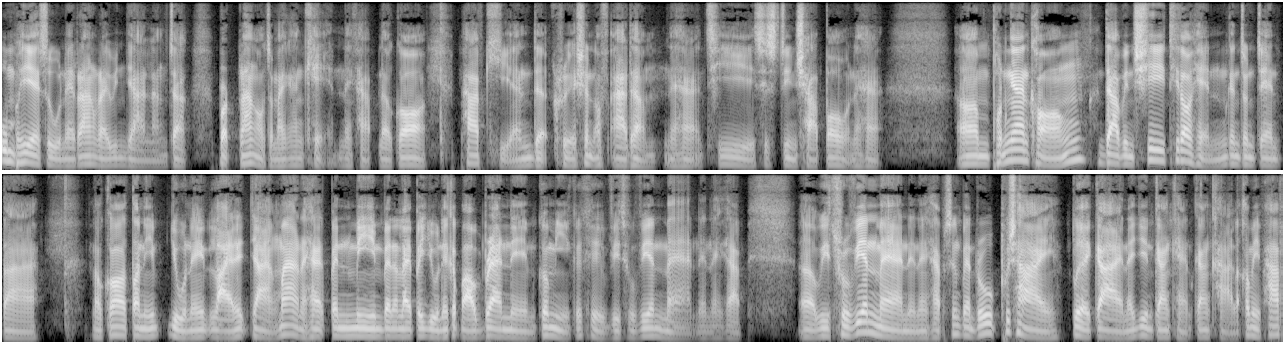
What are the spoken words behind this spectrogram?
อุ้มพระเยซูในร่างไร้วิญญาณหลังจากปลดร่างออกจากไม้กางเขนนะครับแล้วก็ภาพเขียน The Creation of Adam นะฮะที่ Sistine Chapel นะฮะผลงานของดาวินชีที่เราเห็นกันจนเจนตา แล้วก็ตอนนี้อยู่ในหลายอย่างมากนะฮะเป็นมีมเป็นอะไรไปอยู่ในกระเป๋าแบรนด์เนมก็มีก็คือ Vitruvian Man เนี่ยนะครับเอ่อ Vitruvian Man เนี่ยนะครับซึ่งเป็นรูปผู้ชายเปลือยกายนะยืนกลางแขนกลางขา แล้วก็มีภาพ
